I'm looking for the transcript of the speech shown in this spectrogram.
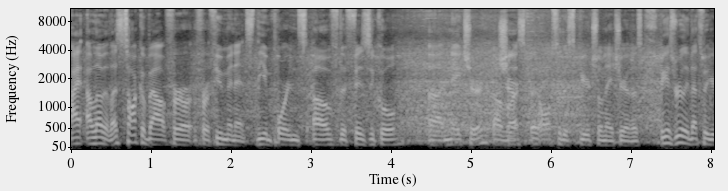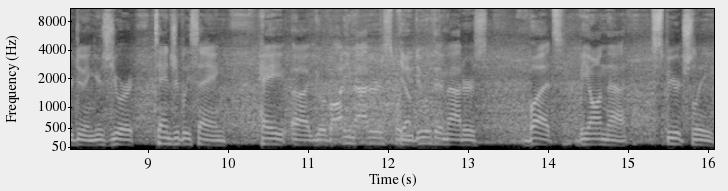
I, I, love it. Let's talk about for for a few minutes the importance of the physical uh, nature of sure. us, but also the spiritual nature of us. Because really, that's what you're doing. You're, you're tangibly saying, "Hey, uh, your body matters. What yep. you do with it matters." But beyond that, spiritually,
